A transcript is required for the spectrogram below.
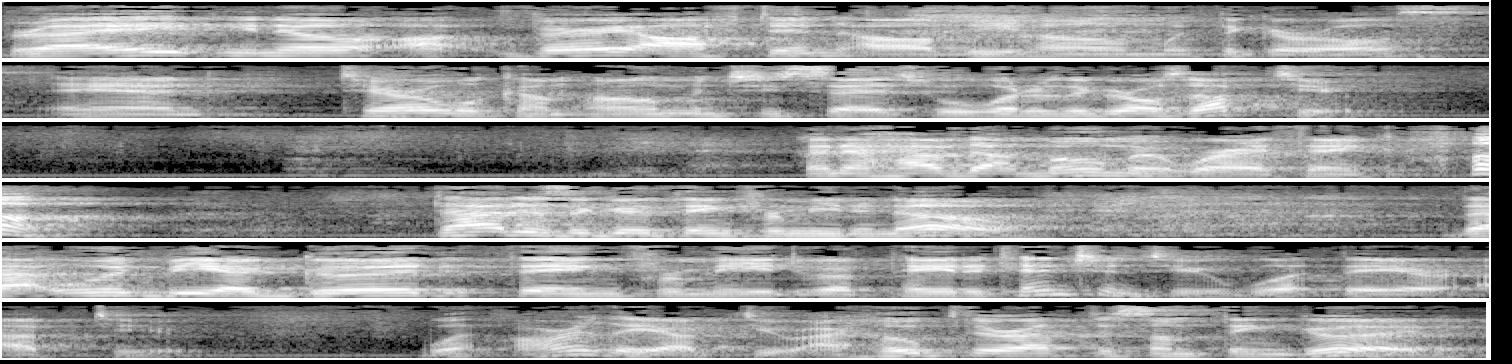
Right? You know, uh, very often I'll be home with the girls and Tara will come home and she says, well, what are the girls up to? And I have that moment where I think, huh, that is a good thing for me to know. That would be a good thing for me to have paid attention to, what they are up to. What are they up to? I hope they're up to something good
